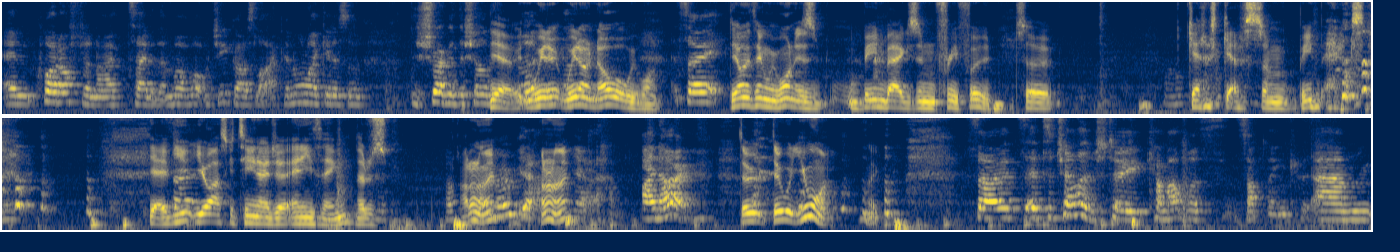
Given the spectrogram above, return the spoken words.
And quite often I say to them, "Well, what would you guys like?" And all I get is a the shrug of the shoulders. Yeah, we don't we don't know what we want. So The only thing we want is beanbags and free food. So get us get us some beanbags. yeah, if you, you ask a teenager anything, they're just oh, I don't know. Yeah. I don't know. Yeah, I know. do do what you want. Like So it's it's a challenge to come up with something. Um,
